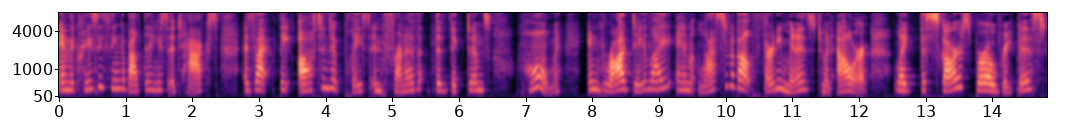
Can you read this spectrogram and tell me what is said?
And the crazy thing about these attacks is that they often took place in front of the victim's home in broad daylight and lasted about 30 minutes to an hour. Like the Scarborough rapist,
